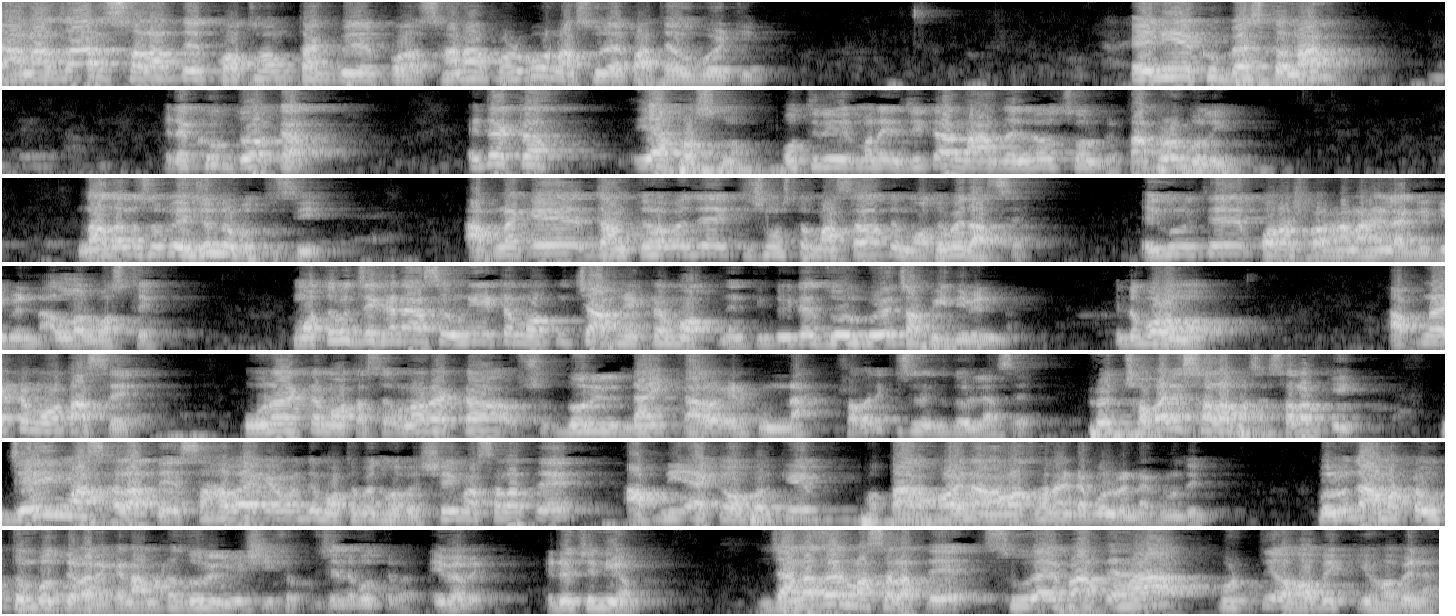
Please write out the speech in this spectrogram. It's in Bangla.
জানাজার সলাতে প্রথম তাকবীরের পর সানা পড়ব না সুরে পাতে উভয়টি এ নিয়ে খুব ব্যস্ত না? এটা খুব দরকার। এটা একটা ইয়া প্রশ্ন। অতিরিক্ত মানে যেটা না জানলেও চলবে। তারপরে বলি। না জানলে চলবে এই জন্য বলতেছি। আপনাকে জানতে হবে যে কি সমস্ত মাসালাতে মতভেদ আছে। এগুলিতে পরস্পর হানাহানি লাগিয়ে দিবেন না, আল্লাহর বাস্তে মতভেদ যেখানে আছে, উনি একটা মত নিচ্ছে, আপনি একটা মত নেন। কিন্তু এটা জোর করে চাপিয়ে দিবেন না। এটা বড় মত। আপনার একটা মত আছে ওনার একটা মত আছে, ওনার একটা দলিল নাই, কারও এরকম না। সবারই কিছু না কিছু দলিল আছে। সবারই সালাফ আছে। সালাফ কি? যেই মাসালাতে সাহাবাহিকের মধ্যে মতভেদ হবে, সেই মাসালাতে আপনি একে অপরকে তার হয় না, নামাজ হয় না, এটা বলবেন না কোনোদিন। বলবেন যে আমারটা উত্তম বলতে পারে, কেন আমারটা দলিল বেশি, শক্তিশালী বলতে পারে। এইভাবে। এটা হচ্ছে নিয়ম। জানাজার মাসালাতে সুরায় ফাতেহা পড়তে হবে কি হবে না?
